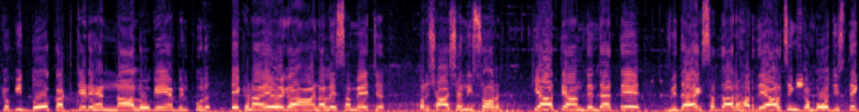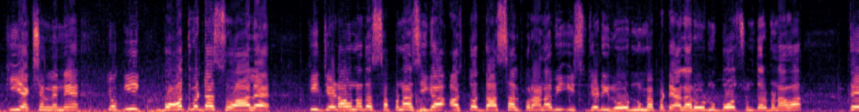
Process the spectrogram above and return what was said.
ਕਿਉਂਕਿ ਦੋ ਕੱਟ ਜਿਹੜੇ ਹਨ, ਨਾਲ ਹੋ ਗਏ ਆ, ਬਿਲਕੁਲ। ਦੇਖਣਾ ਇਹ ਹੋਏਗਾ, ਆਉਣ ਵਾਲੇ ਸਮੇਂ 'ਚ ਪ੍ਰਸ਼ਾਸਨ ਇਸ ਔਰ ਕਿਆ ਧਿਆਨ ਦਿੰਦਾ ਹੈ ਤੇ ਵਿਧਾਇਕ ਸਰਦਾਰ ਹਰਦਿਆਲ ਸਿੰਘ ਕੰਬੋਜ ਇਸ ਤੇ ਕੀ ਐਕਸ਼ਨ ਲੈਣੇ ਆ? ਕਿਉਂਕਿ ਇੱਕ ਬਹੁਤ ਵੱਡਾ ਸਵਾਲ ਹੈ ਕਿ ਜਿਹੜਾ ਉਹਨਾਂ ਦਾ ਸੁਪਨਾ ਸੀਗਾ, ਅੱਜ ਤੋਂ 10 ਸਾਲ ਪੁਰਾਣਾ ਵੀ ਇਸ ਜਿਹੜੀ ਰੋਡ ਨੂੰ, ਮੈਂ ਪਟਿਆਲਾ ਰੋਡ ਨੂੰ ਬਹੁਤ ਸੁੰਦਰ ਬਣਾਵਾਂ ਤੇ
